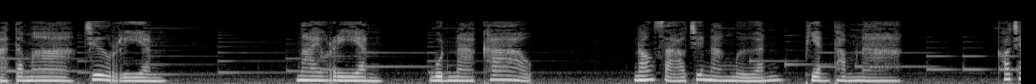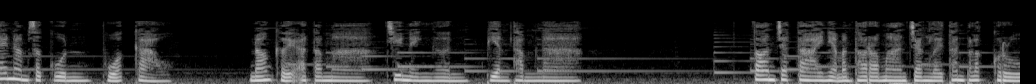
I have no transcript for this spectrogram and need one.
อาตมาชื่อเรียน นายเรียน บุญนาข้าว น้องสาวชื่อนางเหมือน เพียรทำนา เขาใช้นามสกุลผัวเก่า น้องเขยอาตมาชื่อในเงิน เพียรทำนา ตอนจะตายเนี่ยมันทรมานจังเลยท่านพระครู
